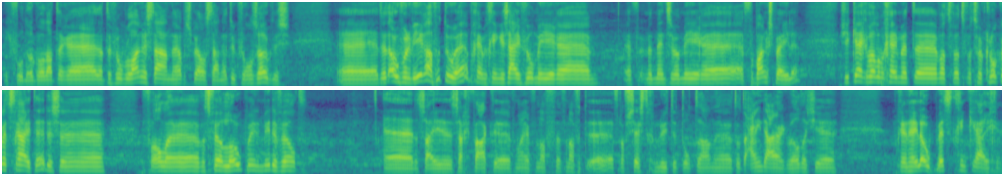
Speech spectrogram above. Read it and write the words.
ik voelde ook wel dat er, dat er veel belangen staan, op het spel staan. Natuurlijk voor ons ook. Dus het werd over en weer af en toe. Hè. Op een gegeven moment gingen zij veel meer met mensen wat meer verbank spelen. Dus je kreeg wel op een gegeven moment wat, wat, wat voor klokwedstrijd. Hè. Dus vooral wat veel lopen in het middenveld. Uh, dat zag je, zag je vaak uh, voor mij vanaf, eh, vanaf, het, uh, vanaf 60 minuten tot, aan, tot het einde eigenlijk wel. Dat je een hele open wedstrijd ging krijgen.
